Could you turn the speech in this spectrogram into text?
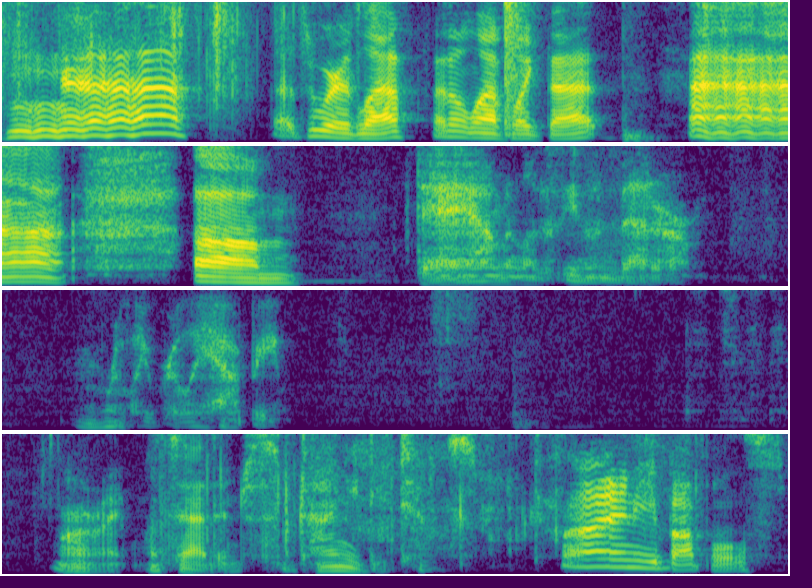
That's a weird laugh. I don't laugh like that. um, damn, it looks even better. I'm really, really happy. All right, let's add in just some tiny details. Tiny bubbles.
